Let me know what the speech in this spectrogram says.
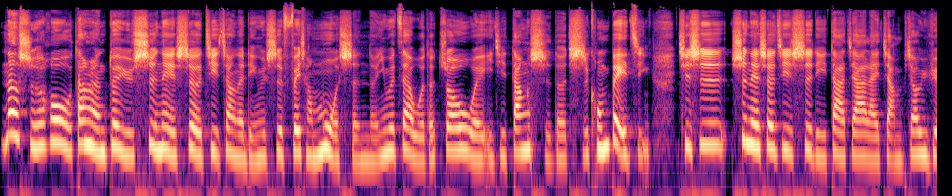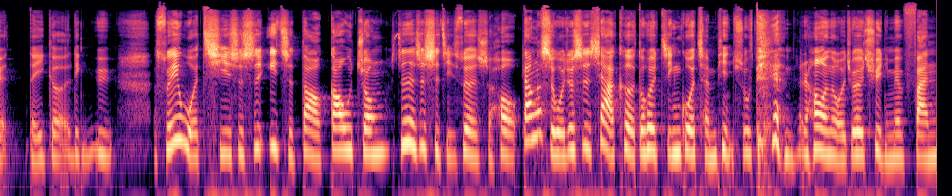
那时候当然对于室内设计这样的领域是非常陌生的，因为在我的周围以及当时的时空背景，其实室内设计是离大家来讲比较远的一个领域，所以我其实是一直到高中，真的是十几岁的时候，当时我就是下课都会经过诚品书店，然后呢，我就会去里面翻，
